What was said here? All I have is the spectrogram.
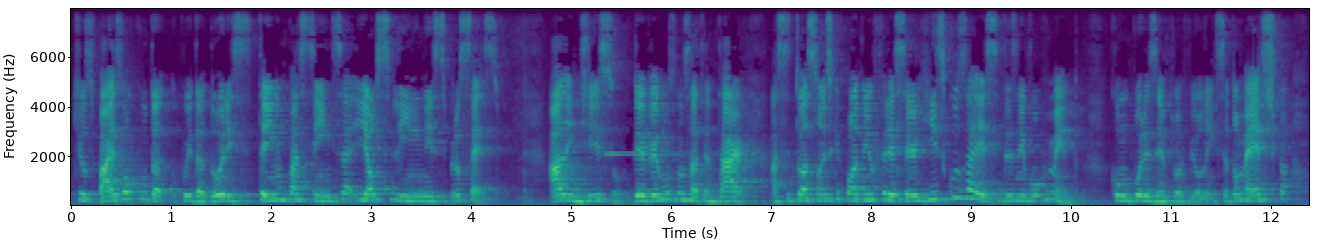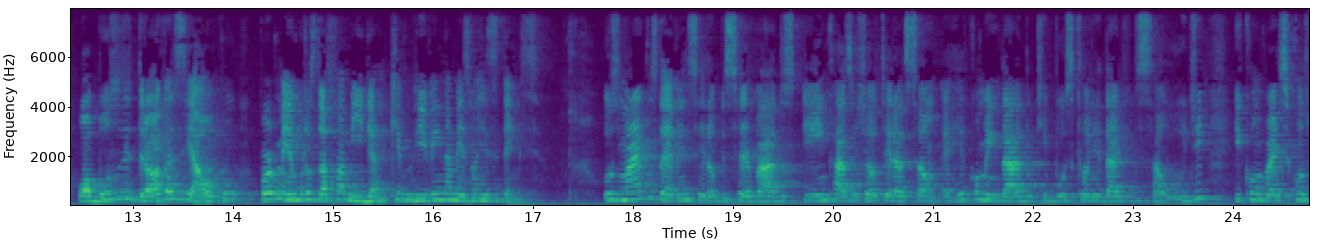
que os pais ou cuidadores tenham paciência e auxiliem nesse processo. Além disso, devemos nos atentar a situações que podem oferecer riscos a esse desenvolvimento, como por exemplo a violência doméstica, o abuso de drogas e álcool por membros da família que vivem na mesma residência. Os marcos devem ser observados e, em caso de alteração, é recomendado que busque a unidade de saúde e converse com os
